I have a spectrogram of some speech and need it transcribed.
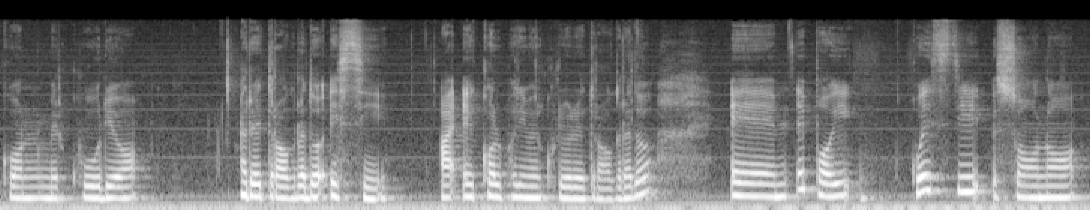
con Mercurio retrogrado e sì, è colpa di Mercurio retrogrado. E, e poi questi sono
